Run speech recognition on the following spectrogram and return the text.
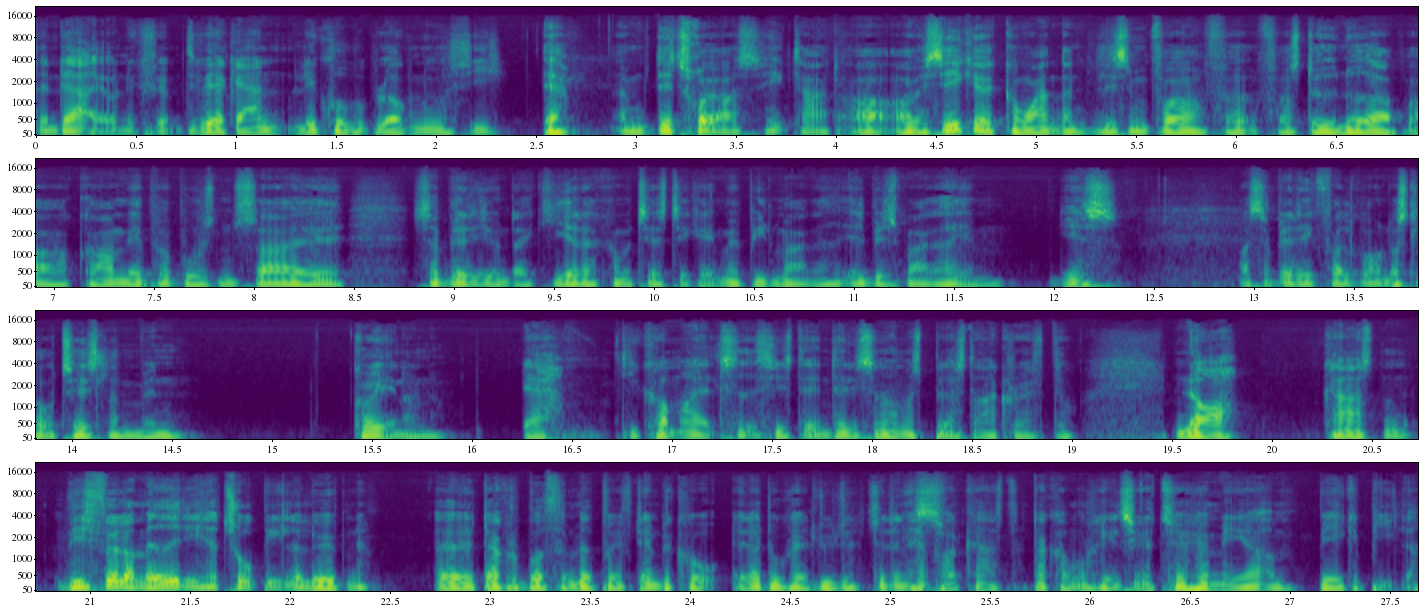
den der Ioniq 5. Det vil jeg gerne lægge hovedet på blokken nu og sige. Ja, jamen det tror jeg også helt klart. Og, og hvis ikke konkurrenterne ligesom får, får, får stødet noget op og kommer med på bussen, så, øh, så bliver det Hyundai Kia, der kommer til at stikke af med bilmarkedet, elbilsmarkedet herhjemme. Yes. Og så bliver det ikke Folkevogn, der slår Tesla, men koreanerne. Ja, de kommer altid i sidste ende. Det er ligesom, når man spiller StarCraft. Du. Nå, Carsten, vi følger med i de her to biler løbende. Øh, der kan du både følge med på FDM.dk, eller du kan lytte til den Yes. her podcast. Der kommer du helt sikkert til at høre mere om begge biler.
